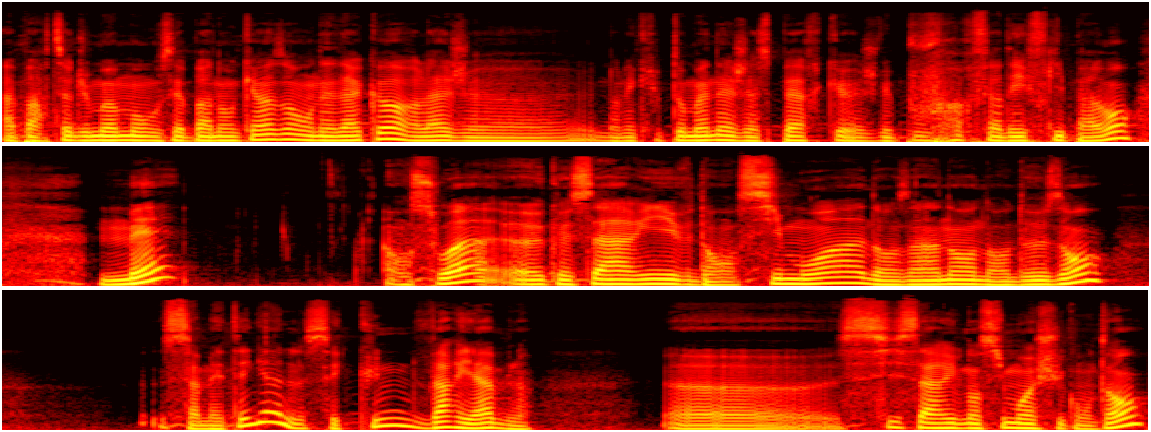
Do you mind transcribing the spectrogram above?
À partir du moment où c'est pas dans 15 ans, on est d'accord. Là, dans les crypto-monnaies, j'espère que je vais pouvoir faire des flips avant. Mais en soi, euh, que ça arrive dans 6 mois, dans un an, dans 2 ans, ça m'est égal, c'est qu'une variable. Euh, si ça arrive dans 6 mois, je suis content.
